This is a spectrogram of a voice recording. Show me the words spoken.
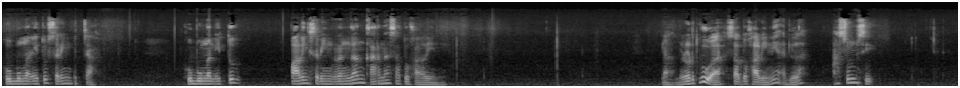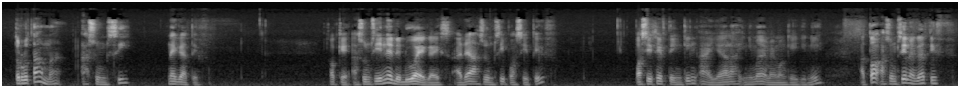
Hubungan itu sering pecah. Hubungan itu paling sering renggang karena satu hal ini. Nah, menurut gua satu hal ini adalah asumsi. Terutama asumsi negatif. Oke, asumsi ini ada dua ya guys. Ada asumsi positif, positive thinking, ah iyalah ini mah memang kayak gini. Atau asumsi negatif,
